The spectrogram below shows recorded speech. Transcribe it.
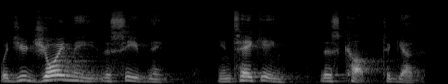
would you join me this evening in taking this cup together?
